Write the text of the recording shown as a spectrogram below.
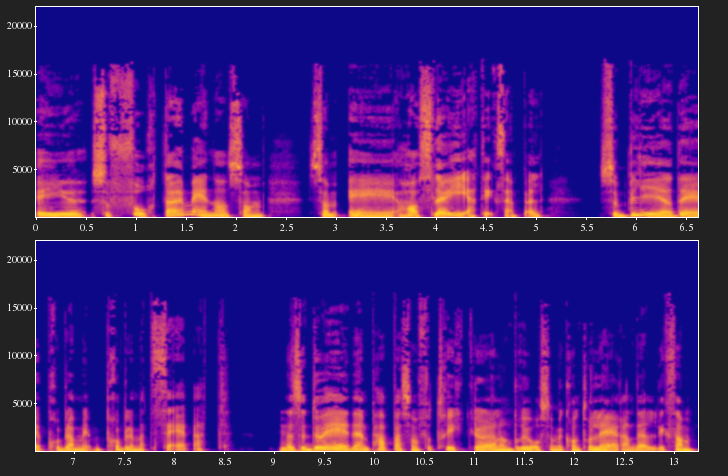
är ju så fort där är med någon som, som är, har slöja till exempel, så blir det problem, problematiserat. Mm. Alltså då är det en pappa som förtrycker eller en bror som är kontrollerande. Liksom.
